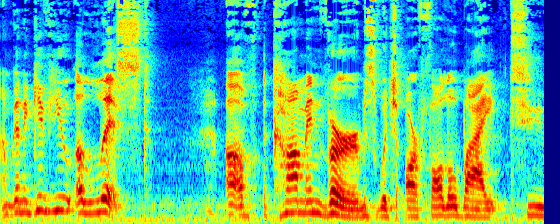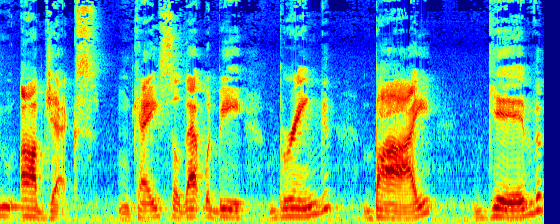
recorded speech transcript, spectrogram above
I'm going to give you a list of common verbs which are followed by two objects. Okay, so that would be bring, buy, give,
